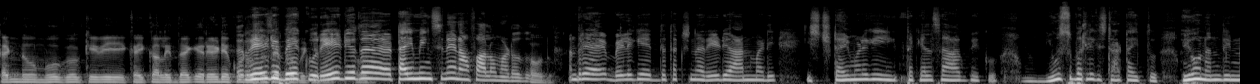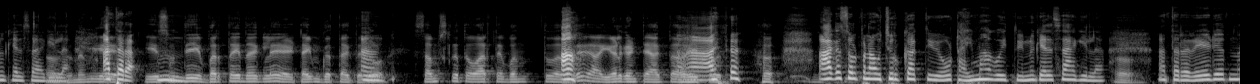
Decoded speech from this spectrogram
ಕಣ್ಣು ಮೂಗು ಕಿವಿ ಕೈಕಾಲಿದ್ದಾಗೆ ರೇಡಿಯೋ ರೇಡಿಯೋ ಬೇಕು. ರೇಡಿಯೋದ ಟೈಮಿಂಗ್ಸ್ನೇ ನಾವು ಫಾಲೋ ಮಾಡೋದು. ಅಂದರೆ ಬೆಳಿಗ್ಗೆ ಎದ್ದ ತಕ್ಷಣ ರೇಡಿಯೋ ಆನ್ ಮಾಡಿ ಇಷ್ಟು ಟೈಮ್ ಒಳಗೆ ಇಂಥ ಕೆಲಸ ಆಗಬೇಕು. ನ್ಯೂಸ್ ಬರ್ಲಿಕ್ಕೆ ಸ್ಟಾರ್ಟ್ ಆಯಿತು. ಅಯ್ಯೋ ನಂದು ಇನ್ನೂ ಕೆಲಸ ಆಗಿಲ್ಲ. ಆತರ ಆ ಥರ. ಈ ಸುದ್ದಿ ಬರ್ತಾ ಇದ್ದಾಗಲೇ ಟೈಮ್ ಗೊತ್ತಾಗ್ತದೆ. ಸಂಸ್ಕೃತ ವಾರ್ತೆ ಬಂತು ಅಂದ್ರೆ ಏಳು ಗಂಟೆ ಆಗ್ತಾ ಹೋಯ್ತು. ಆಗ ಸ್ವಲ್ಪ ನಾವು ಚುರುಕಾಗ್ತೀವಿ. ಓ ಟೈಮ್ ಆಗೋಯ್ತು. ಇನ್ನು ಕೆಲಸ ಆಗಿಲ್ಲ. ಆ ತರ ರೇಡಿಯೋದನ್ನ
